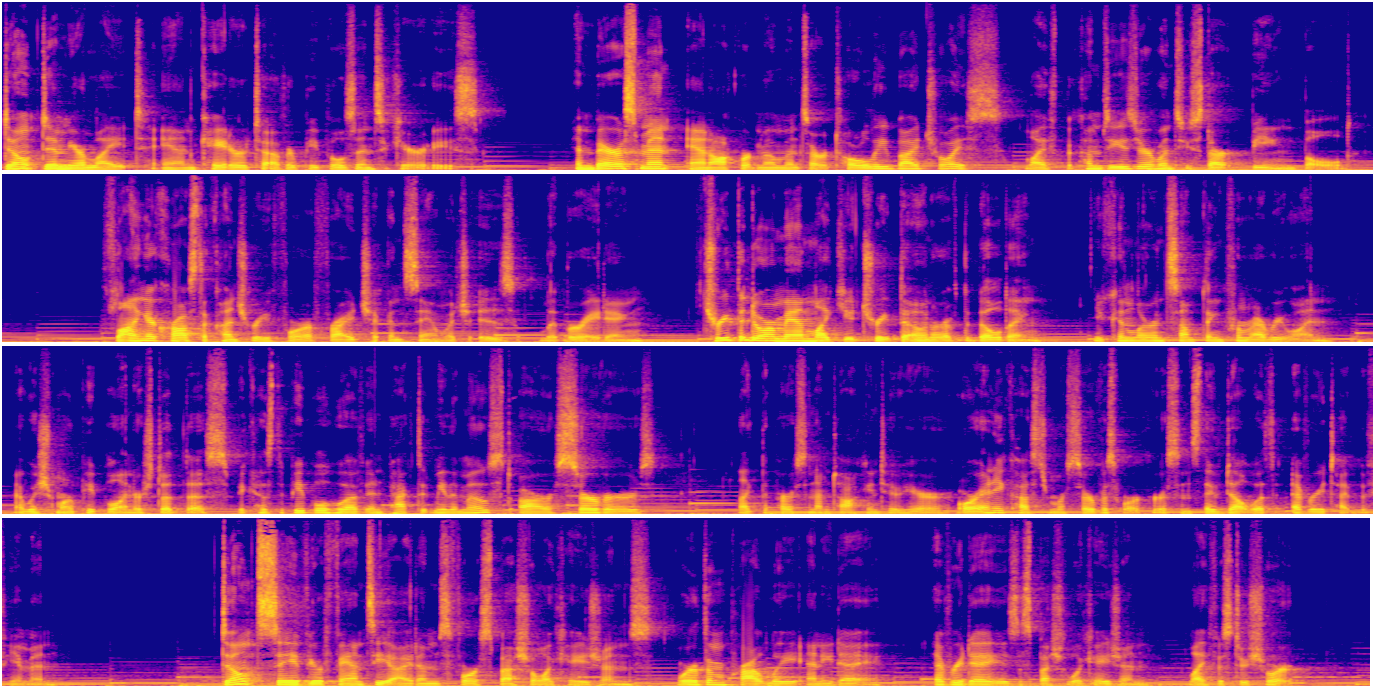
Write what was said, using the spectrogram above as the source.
Don't dim your light and cater to other people's insecurities. Embarrassment and awkward moments are totally by choice. Life becomes easier once you start being bold. Flying across the country for a fried chicken sandwich is liberating. Treat the doorman like you'd treat the owner of the building. You can learn something from everyone. I wish more people understood this because the people who have impacted me the most are servers, like the person I'm talking to here, or any customer service worker since they've dealt with every type of human. Don't save your fancy items for special occasions. Wear them proudly any day. Every day is a special occasion. Life is too short.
